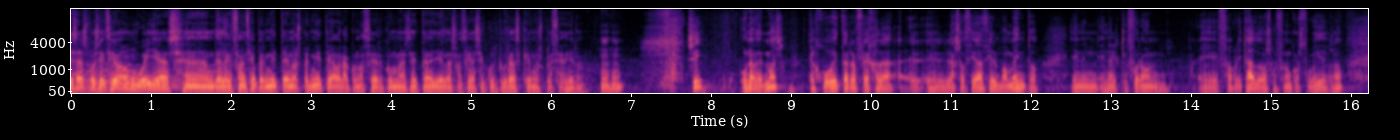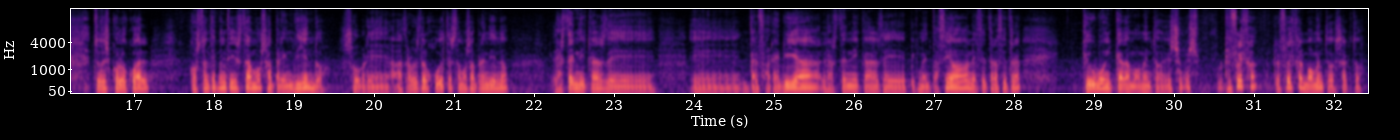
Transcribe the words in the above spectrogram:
Esa exposición, Huellas eh, de la Infancia, nos permite ahora conocer con más detalle las sociedades y culturas que nos precedieron. Sí, una vez más, el juguete refleja la, sociedad y el momento en, el que fueron eh, fabricados o fueron construidos. Entonces, con lo cual, constantemente estamos aprendiendo sobre, a través del juguete estamos aprendiendo las técnicas de, eh, de alfarería, las técnicas de pigmentación, etcétera, etcétera, que hubo en cada momento. Eso refleja, refleja el momento exacto.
